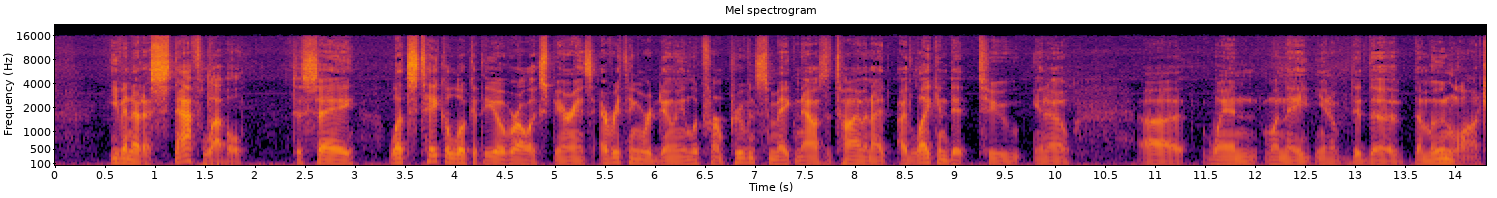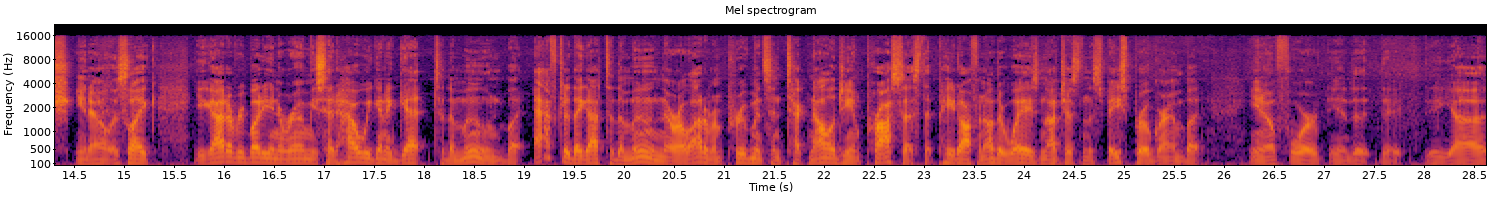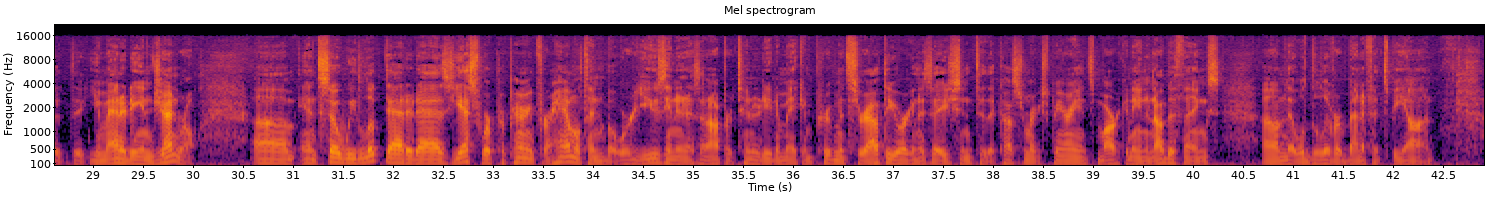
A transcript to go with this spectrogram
even at a staff level, to say, let's take a look at the overall experience, everything we're doing, look for improvements to make. Now is the time. And I, I likened it to, you know, uh, when when they you know did the the moon launch. You know, it's like you got everybody in a room. You said, "How are we going to get to the moon?" But after they got to the moon, there were a lot of improvements in technology and process that paid off in other ways, not just in the space program, but you know for you know, the the the, uh, the humanity in general. Um, and so we looked at it as yes, we're preparing for Hamilton, but we're using it as an opportunity to make improvements throughout the organization to the customer experience, marketing, and other things um, that will deliver benefits beyond?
